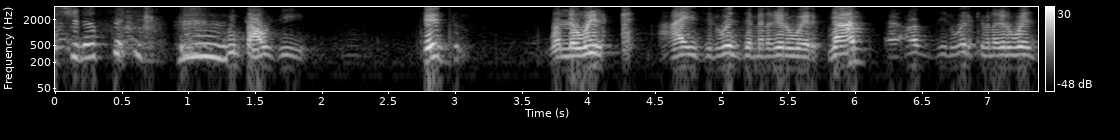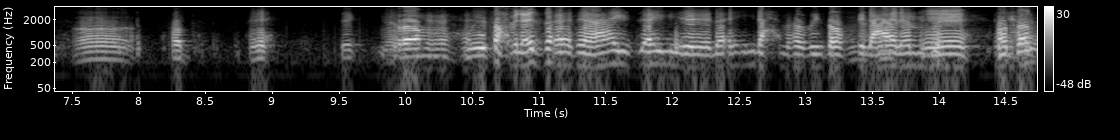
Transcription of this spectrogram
تزعلش نفسك. وانت عاوز إيه؟ صدر ولا ورك؟ عايز الوز من غير ورك. نعم؟ قصدي الورك من غير وز. آه اتفضل. إيه تكرم. وصاحب العزة. أنا عايز اي أي لحمة بيضاء في العالم. إيه اتفضل.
